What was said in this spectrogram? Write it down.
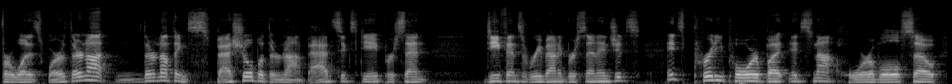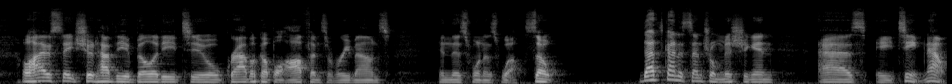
for what it's worth. They're not they're nothing special, but they're not bad. 68% defensive rebounding percentage. It's it's pretty poor, but it's not horrible. So Ohio State should have the ability to grab a couple offensive rebounds in this one as well. So that's kind of Central Michigan as a team. Now,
